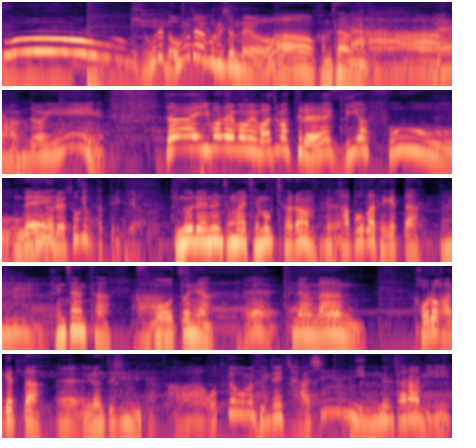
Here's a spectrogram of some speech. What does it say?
오, 노래 너무 잘 부르셨네요. 아, 감사합니다. 네. 감정이. 자, 이번 앨범의 마지막 트랙, Be a Fool. 네. 이 노래 소개 부탁드릴게요. 이 노래는 정말 제목처럼 네. 바보가 되겠다. 음. 괜찮다. 아, 뭐 어떠냐. 네. 그냥 난 걸어가겠다 네. 이런 뜻입니다. 아 어떻게 보면 굉장히 자신 있는 사람이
